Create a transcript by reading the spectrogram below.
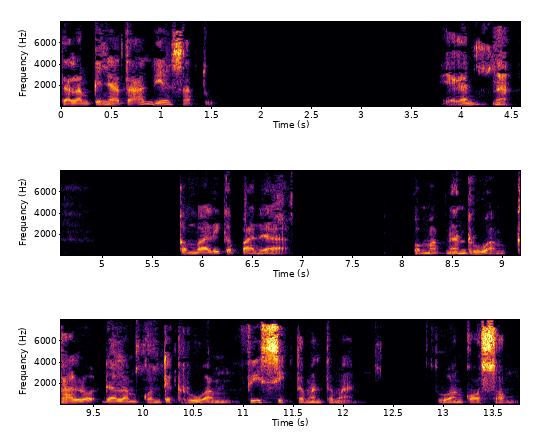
Dalam kenyataan dia satu. Ya kan? Nah, kembali kepada pemaknaan ruang. Kalau dalam konteks ruang fisik, teman-teman, ruang kosong,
